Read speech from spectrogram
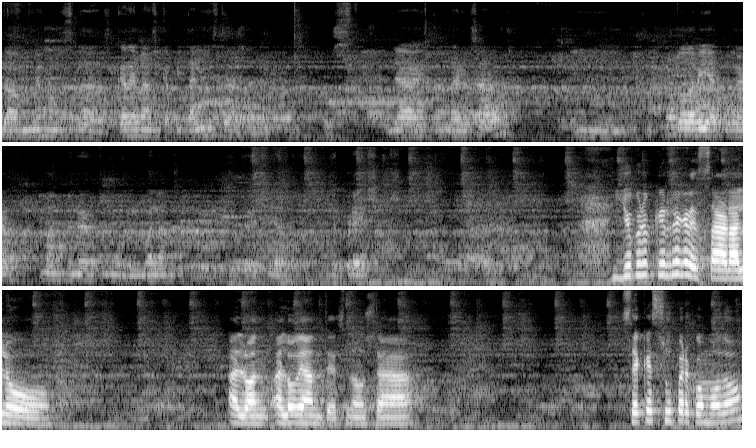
llamemos las cadenas capitalistas pues, ya estandarizadas y todavía poder mantener como el balance que, que te decía de, precios. Yo creo que es regresar a lo, a lo, a lo de antes, ¿no? O sea, sé que es súper cómodo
